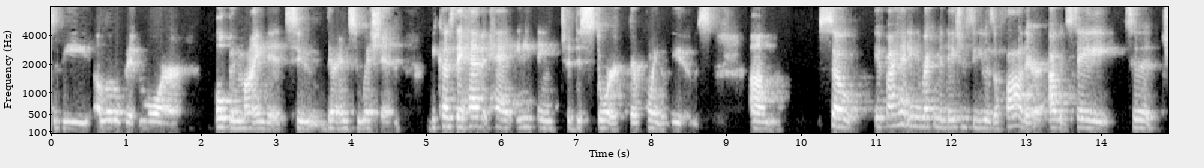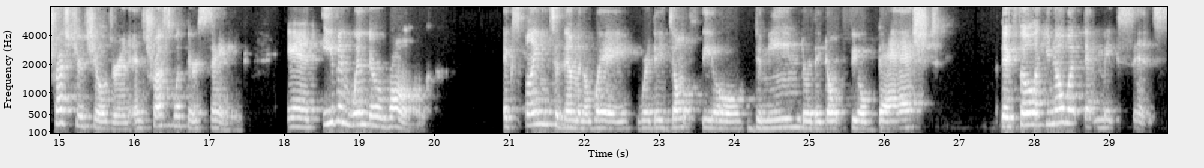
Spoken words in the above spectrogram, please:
to be a little bit more open minded to their intuition because they haven't had anything to distort their point of views. Um, so, if I had any recommendations to you as a father, I would say to trust your children and trust what they're saying. And even when they're wrong, explaining to them in a way where they don't feel demeaned or they don't feel bashed. They feel like, you know what, that makes sense.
